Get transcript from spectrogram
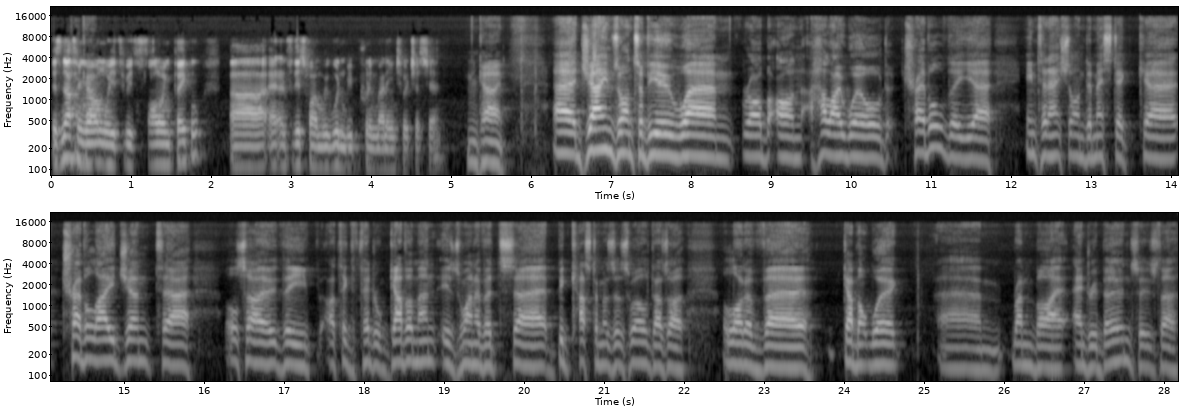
there's nothing okay. wrong with with following people. Uh, and, and for this one, we wouldn't be putting money into it just yet. Okay. Uh, James wants a view, um, Rob, on Hello World Travel, the uh, international and domestic uh, travel agent. Uh, also, the I think the federal government is one of its uh, big customers as well. Does a, a lot of government work um, run by Andrew Burnes, who's the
